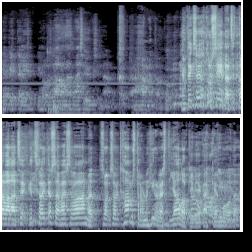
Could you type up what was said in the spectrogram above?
kepitteli sit vihollisen armeijat lähes yksinään, mikä oli vähän hämmentävä koko Niin, mutta eikö se johtunut siitä, että, sit tavallaan, että, se, että sä olit jossain vaiheessa vaan annut, että sä, sä olit hamstrannut hirveästi jalokiviä ja Joo, kaikkea jalokiviä, muuta. joo,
